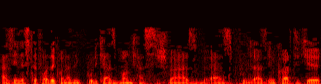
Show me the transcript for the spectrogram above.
از این استفاده کند این پولی که از بانک هستش و از از پول از این کارتی که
